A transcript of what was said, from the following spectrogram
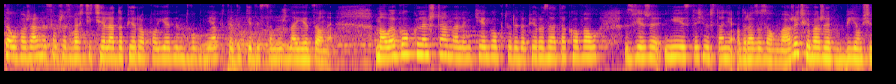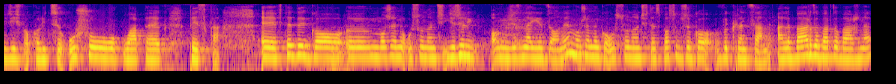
zauważalne są przez właściciela dopiero po jednym, dwóch dniach, wtedy kiedy są już najedzone. Małego kleszcza, maleńkiego, który dopiero zaatakował zwierzę, nie jesteśmy w stanie od razu zauważyć, chyba że wbiją się gdzieś w okolicy uszu, łapek, pyska. E, Wtedy go y, możemy usunąć, jeżeli on już jest najedzony, możemy go usunąć w ten sposób, że go wykręcamy. Ale bardzo, bardzo ważne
